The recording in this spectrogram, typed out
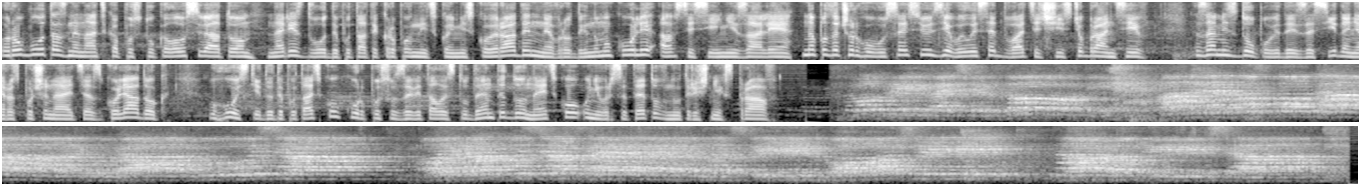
Робота зненацька постукала у свято. На Різдво депутати Кропивницької міської ради не в родинному колі, а в сесійній залі. На позачергову сесію з'явилися 26 обранців. Замість доповідей засідання розпочинається з колядок. В гості до депутатського корпусу завітали студенти Донецького університету внутрішніх справ.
